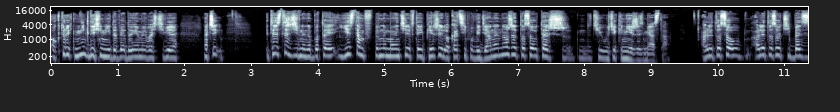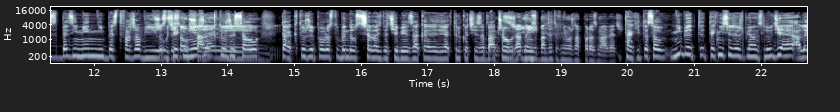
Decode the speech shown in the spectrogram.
o których nigdy się nie dowiadujemy właściwie, znaczy to jest też dziwne, no bo to jest tam w pewnym momencie w tej pierwszej lokacji powiedziane, no, że to są też ci uciekinierzy z miasta. Ale to są, ale to są ci bez, bezimienni, beztwarzowi Wszyscy są uciekinierzy, szaleni. którzy są, tak, którzy po prostu będą strzelać do ciebie, za, jak tylko cię zobaczą. Z żadnym i, z bandytów nie można porozmawiać. tak, i to są niby te- technicznie rzecz biorąc ludzie, ale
